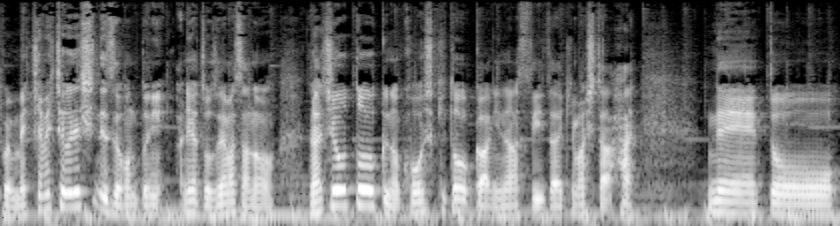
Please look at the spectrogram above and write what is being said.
これめちゃめちゃ嬉しいんですよ、本当に。ありがとうございます。あの、ラジオトークの公式トーカーにならせていただきました。はい。で、えっと、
